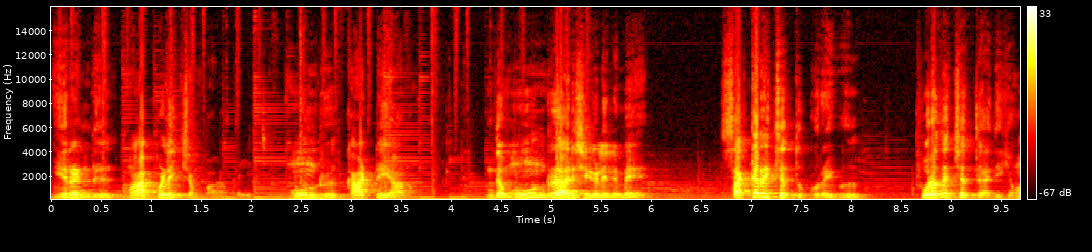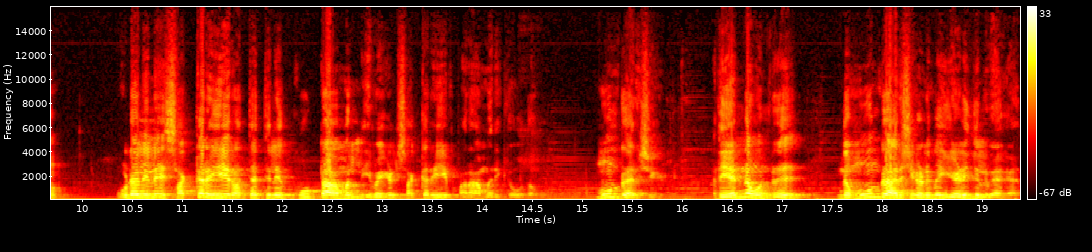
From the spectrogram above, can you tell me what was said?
இரண்டு மாப்பிளை சம்பா. மூன்று காட்டு யானம். இந்த மூன்று அரிசிகளிலுமே சர்க்கரை சத்து குறைவு புரதச்சத்து அதிகம். உடலிலே சர்க்கரையை ரத்தத்திலே கூட்டாமல் இவைகள் சர்க்கரையை பராமரிக்க உதவும். மூன்று அரிசிகள். அது என்ன ஒன்று? இந்த மூன்று அரிசிகளுமே எளிதில் வேகாது.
